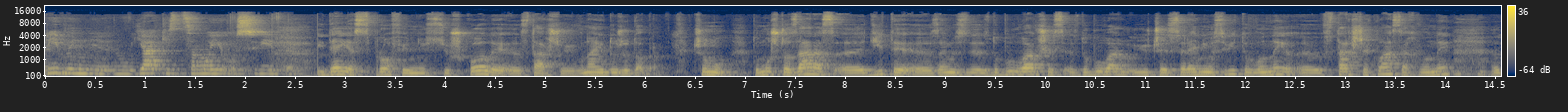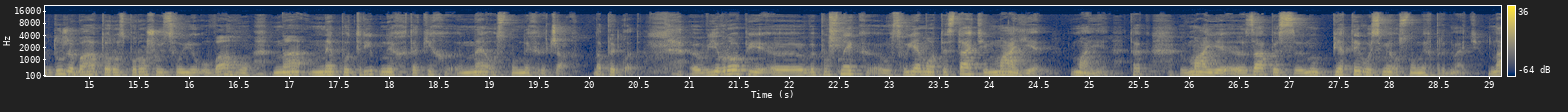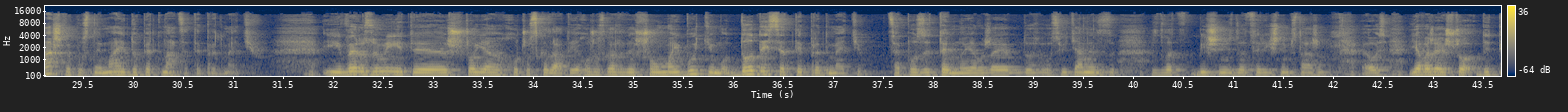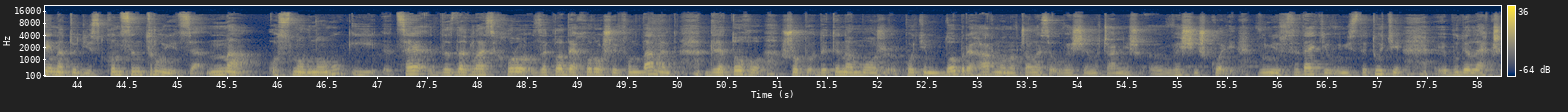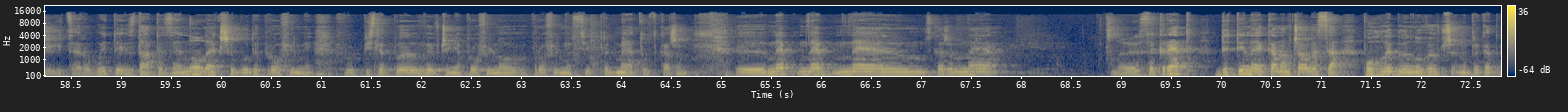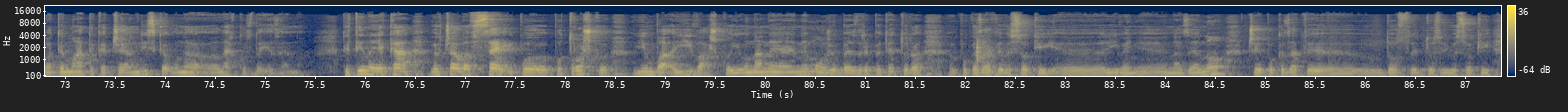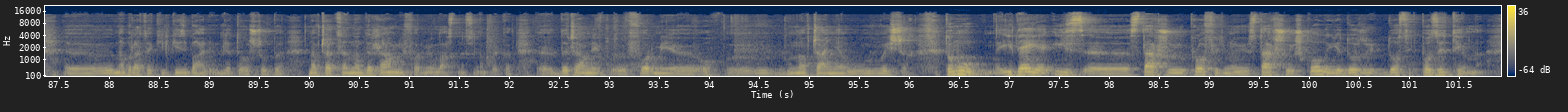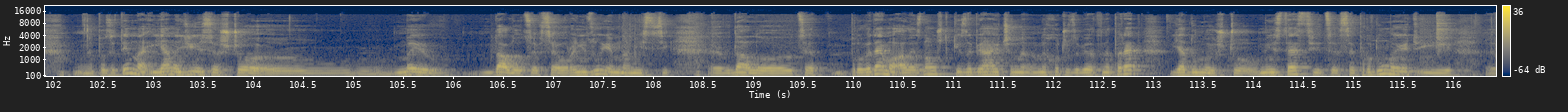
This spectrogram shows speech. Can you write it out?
рівень, ну, якість самої освіти? Ідея з профільністю школи е, старшої вона є дуже добра. Чому? Тому що зараз е, діти, е, здобувавшись, здобуваючи середню освіту, вони е, в старших класах вони е, дуже багато розпорошують свою увагу на непотрібних таких неосновних речах. Наприклад, е, в Європі е, випускник в своєму атестаті має. Має так має е, запис ну 5-8 основних предметів. Наш випускний має до 15 предметів. І ви розумієте, що я хочу сказати? Я хочу сказати, що в майбутньому до 10 предметів, це позитивно, я вважаю, освітяни з, з 20, більше ніж 20-річним стажем. Е, Ось я вважаю, що дитина тоді сконцентрується на основному, і це закладе хороший фундамент для того, щоб дитина може потім добре, гарно навчалася у вищій навчальній е, вищій школі, в університеті, в інституті буде легше їй це робити. Здати ЗНО легше буде профільний після вивчення профільного профільності предмету, скажімо. Е, Не, не, не, скажімо, не е, секрет. Дитина, яка навчалася поглиблено вивчити, наприклад, математика чи англійська, вона легко здає ЗНО. Дитина, яка вивчала все і по- потрошку, їм їй важко, і вона не, не може без репетитора показати високий е, рівень е, на ЗНО чи показати е, досить, досить високий, набрати кількість балів для того, щоб навчатися на державній формі власності, наприклад, державній формі навчання у вишах. Тому ідея із старшою профільною старшою школою є досить позитивна. Позитивна, і я надіюся, що ми вдало це все організуємо на місці, е, вдало це проведемо, але знову ж таки, забігаючи не хочу забігати наперед. Я думаю, що в міністерстві це все продумають і е,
